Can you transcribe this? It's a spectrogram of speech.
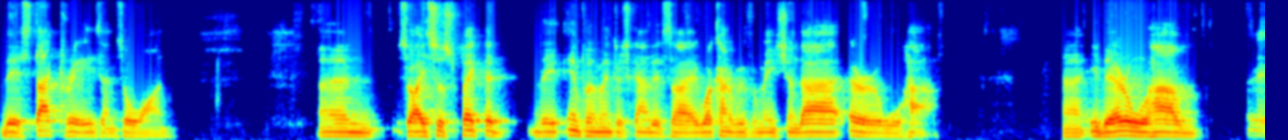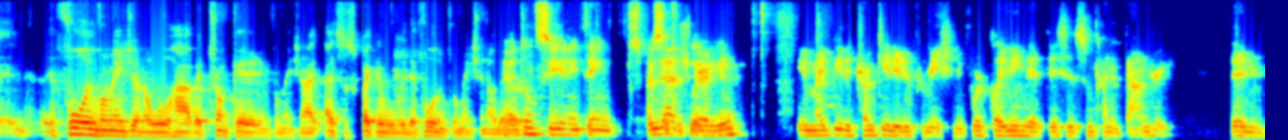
the stack trace and so on. And so I suspect that the implementers can decide what kind of information that error will have. Uh, if the error will have uh, full information or will have a truncated information. I, I suspect it will be the full information of the I error. don't see anything specifically sure. Here. it might be the truncated information. If we're claiming that this is some kind of boundary, then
